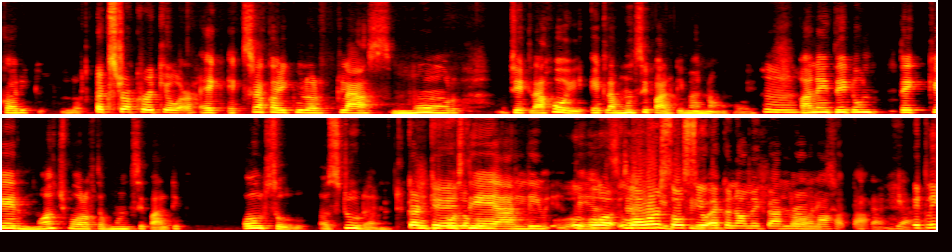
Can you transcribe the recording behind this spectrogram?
curricular extracurricular extra curricular class more જેટલા હોય એટલા મ્યુનિસિપાલિટીમાં ન હોય hmm. અને they don't take care much more of the municipality also a student કારણ કે એ because લોકો they are living they are lo- studying lower in socio-economic free. Lower background માં ex- હતા econ- yeah. એટલે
